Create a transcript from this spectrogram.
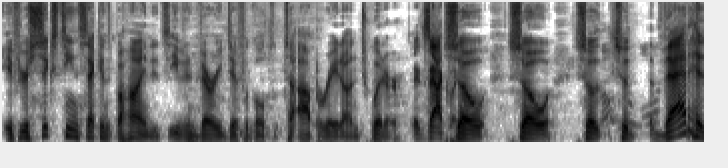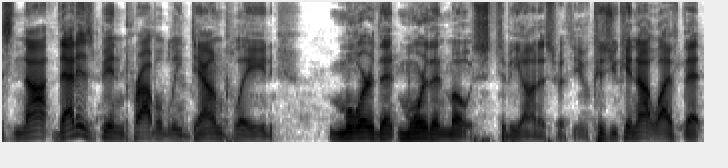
if you're 16 seconds behind, it's even very difficult to operate on Twitter. Exactly. So so so so that has not that has been probably downplayed more than more than most to be honest with you. Because you cannot live bet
